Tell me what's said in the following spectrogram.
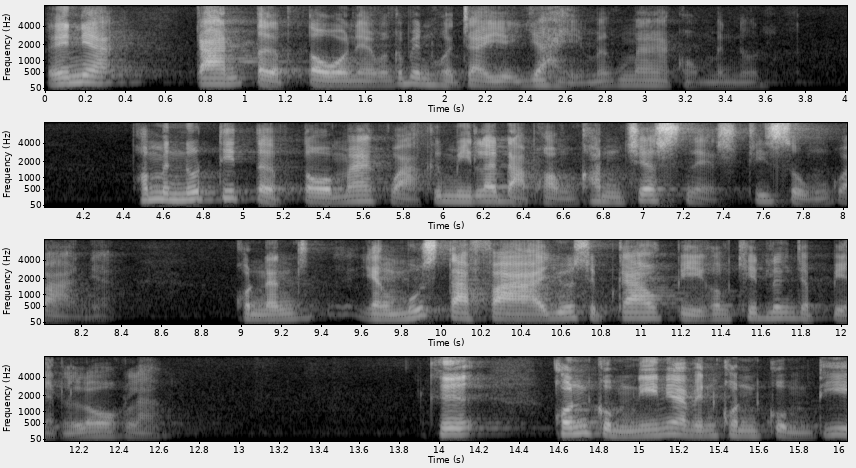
เฮ้เนี่ยการเติบโตเนี่ยมันก็เป็นหัวใจใหญ่มาก ๆ ของมนุษย์ เพราะมนุษย์ที่เติบโตมากกว่า คือมีระดับของ consciousness ที่สูงกว่าเนี่ยคนนั้นอย่างมุสตาฟาอายุ19 ปีเขาคิดเรื่องจะเปลี่ยนโลกแล้ว คือคนกลุ่มนี้เนี่ยเป็นคนกลุ่มที่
